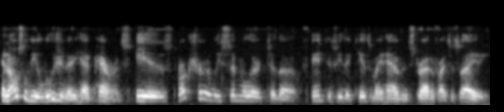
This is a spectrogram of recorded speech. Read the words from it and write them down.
And also, the illusion that he had parents is structurally similar to the fantasy that kids might have in stratified society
